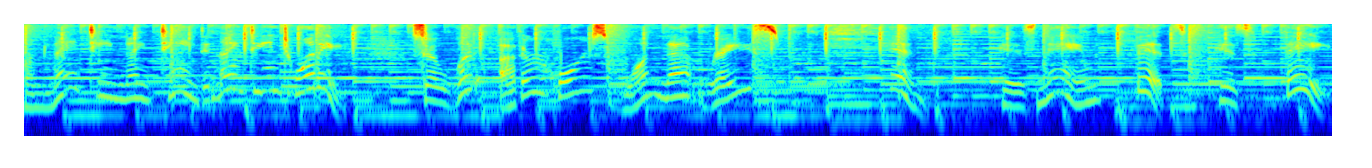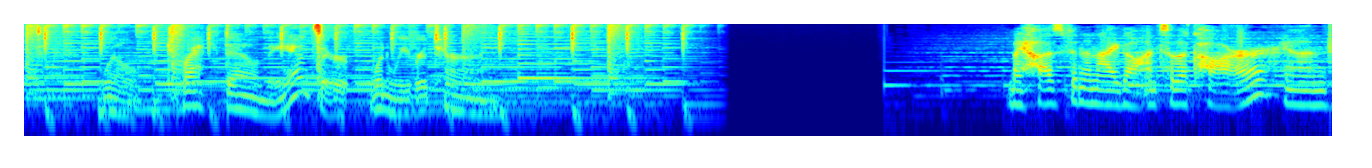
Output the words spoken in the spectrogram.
from 1919 to 1920. So, what other horse won that race? Hint. His name fits his fate. We'll track down the answer when we return. My husband and I got into the car and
